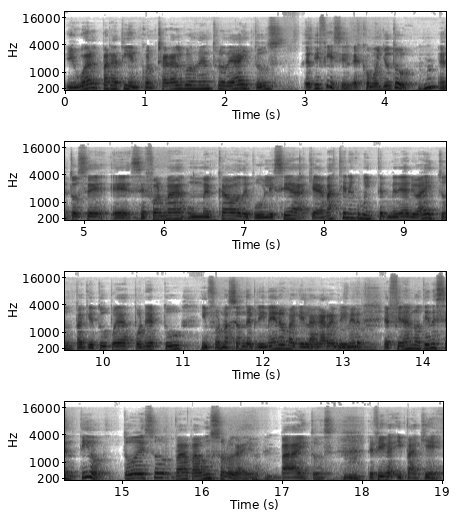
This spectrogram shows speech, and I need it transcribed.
igual para ti encontrar algo dentro de iTunes es difícil, es como en YouTube. Entonces eh, se forma un mercado de publicidad que además tiene como intermediario iTunes para que tú puedas poner tu información de primero, para que la agarre primero. Y al final no tiene sentido. Todo eso va para un solo gallo, para iTunes. ¿Te fijas? ¿Y para qué?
